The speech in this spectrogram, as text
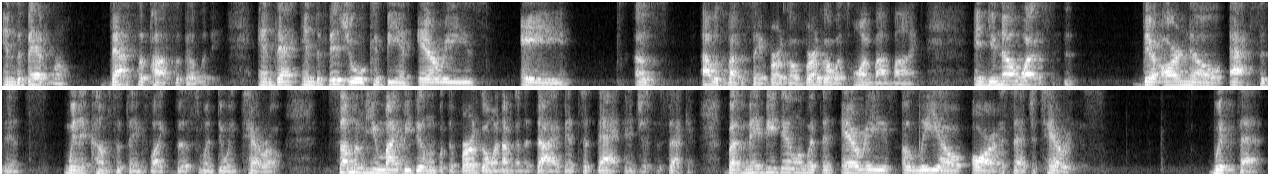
in the bedroom. That's a possibility. And that individual could be an Aries, a as I was about to say Virgo. Virgo is on my mind. And you know what? There are no accidents when it comes to things like this when doing tarot. Some of you might be dealing with a Virgo, and I'm going to dive into that in just a second. But maybe dealing with an Aries, a Leo, or a Sagittarius with that.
